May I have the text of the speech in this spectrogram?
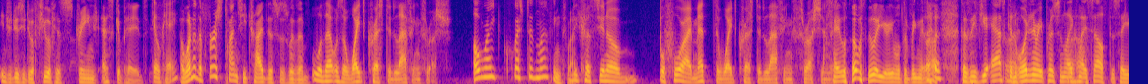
introduce you to a few of his strange escapades. Okay. Uh, one of the first times he tried this was with a Well, that was a white crested laughing thrush. Right quested laughing thrush. Because, you know, before I met the white crested laughing thrush in I love the way you're able to bring that up. Because if you ask an ordinary person like uh-huh. myself to say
